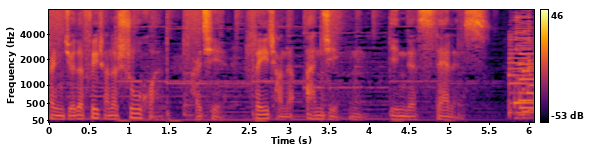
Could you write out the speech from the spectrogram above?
让你觉得非常的舒缓，而且非常的安静。嗯，in the silence。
